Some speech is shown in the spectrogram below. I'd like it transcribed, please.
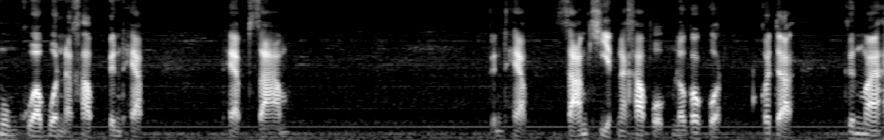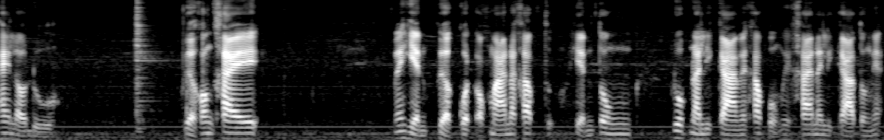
มุมขวาบนนะครับ เป็นแถบแถบ 3 เป็นแถบ 3 ขีดนะครับผม แล้วก็กดก็จะขึ้นมาให้เราดูเผื่อของใคร ไม่เห็นเผื่อกดออกมานะครับ เห็นตรง รูปนาฬิกาไหมครับ ผมคล้ายๆนาฬิกาตรงเนี้ย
